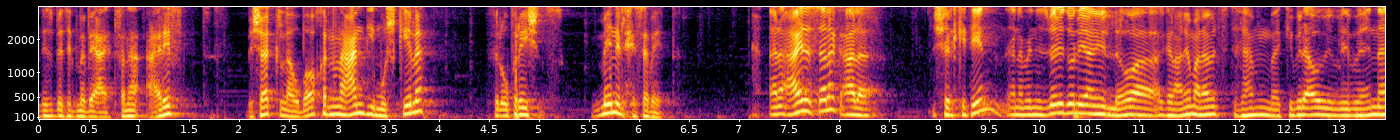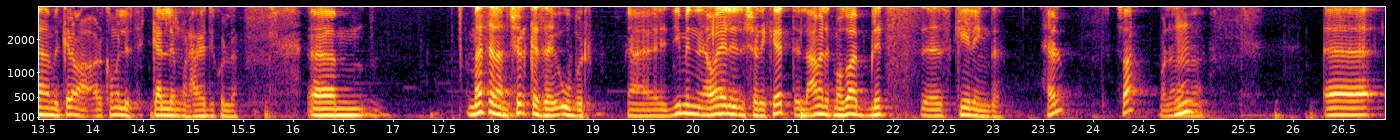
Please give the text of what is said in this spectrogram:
نسبة المبيعات. فأنا عرفت بشكل أو بآخر إن أنا عندي مشكلة في ال operations من الحسابات. أنا عايز أسألك على شركتين. أنا بالنسبة لي دول يعني اللي هو كان عليهم علامة استفهام كبيرة قوي بما ان أنا بنتكلم على الأرقام اللي بتتكلم والحاجات دي كلها. مثلا شركة زي اوبر يعني دي من أوائل الشركات اللي عملت موضوع blitzscaling ده. حلو؟ صح؟ ولا. أنا آه،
